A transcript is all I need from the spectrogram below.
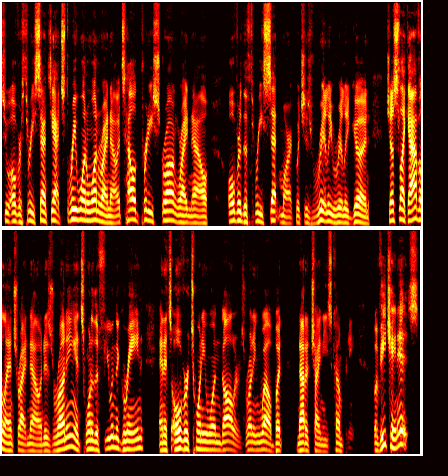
to over three cents. Yeah, it's three one one right now. It's held pretty strong right now over the three cent mark, which is really really good. Just like Avalanche right now, it is running. It's one of the few in the green, and it's over twenty one dollars, running well, but not a Chinese company but VeChain is.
